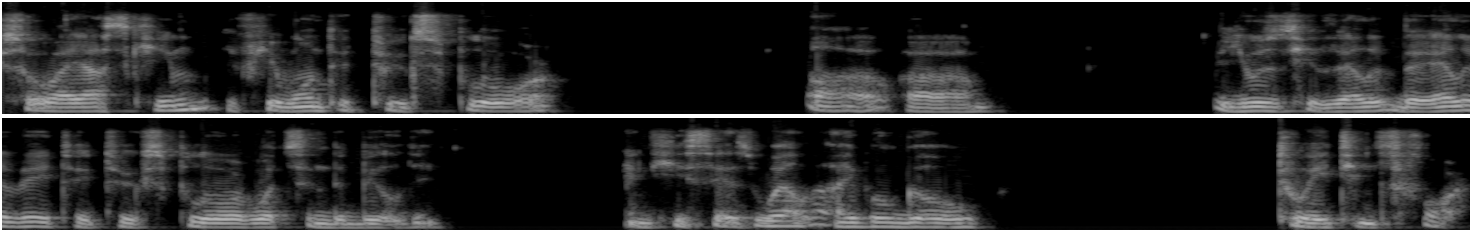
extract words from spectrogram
so I asked him if he wanted to explore, uh, uh, use his ele- the elevator to explore what's in the building. And he says, Well, I will go to 18th floor.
